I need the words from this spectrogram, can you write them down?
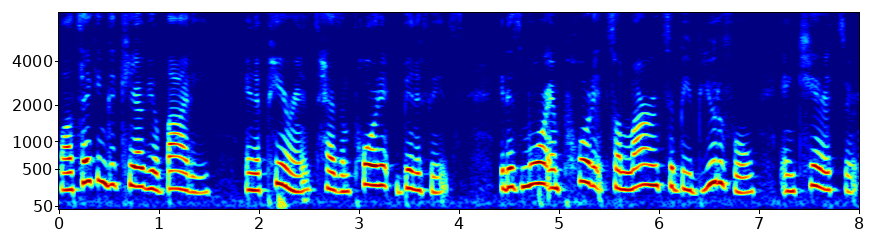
While taking good care of your body and appearance has important benefits, it is more important to learn to be beautiful in character,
